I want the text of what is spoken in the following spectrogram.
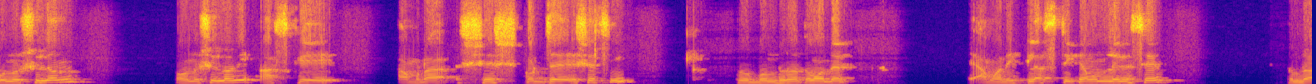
অনুশীলন অনুশীলনী আজকে আমরা শেষ পর্যায়ে এসেছি। তো বন্ধুরা, তোমাদের আমার এই ক্লাসটি কেমন লেগেছে তোমরা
